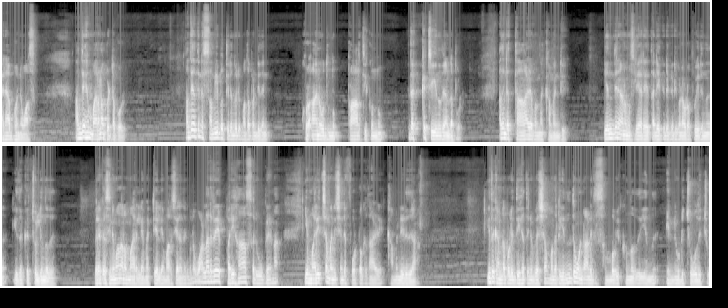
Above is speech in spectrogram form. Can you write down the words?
കലാഭവൻ നവാസ് അദ്ദേഹം മരണപ്പെട്ടപ്പോൾ അദ്ദേഹത്തിന്റെ സമീപത്തിരുന്നൊരു മതപണ്ഡിതൻ ഖുർആൻ ഓതുന്നു പ്രാർത്ഥിക്കുന്നു ഇതൊക്കെ ചെയ്യുന്നത് കണ്ടപ്പോൾ അതിന്റെ താഴെ വന്ന കമന്റ് എന്തിനാണ് മുസ്ലിയാരെ തലയെക്കെട്ട് കെട്ടിക്കൊണ്ട് അവിടെ പോയിരുന്ന് ഇതൊക്കെ ചൊല്ലുന്നത്. ഇവരൊക്കെ സിനിമാ നടന്മാരല്ലേ? മറ്റേ മറിച്ചല്ലേ എന്നൊക്കെ പറഞ്ഞാൽ വളരെ പരിഹാസ രൂപേണ ഈ മരിച്ച മനുഷ്യന്റെ ഫോട്ടോ ഒക്കെ താഴെ കമന്റ് എഴുതുകയാണ് ഇത് കണ്ടപ്പോൾ ഇദ്ദേഹത്തിന് വിഷം വന്നിട്ട് എന്തുകൊണ്ടാണ് ഇത് സംഭവിക്കുന്നത് എന്ന് എന്നോട് ചോദിച്ചു.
